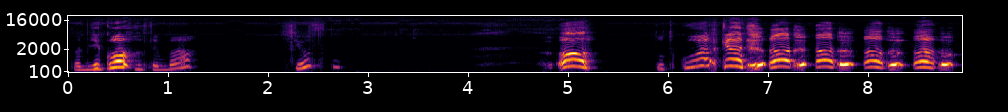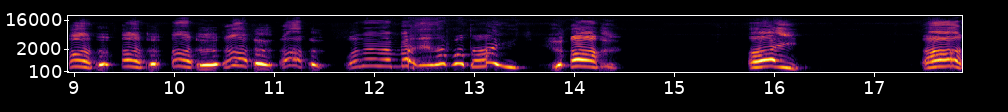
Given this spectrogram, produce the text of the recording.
Там нікого нема? Чесно? Тут курка. Вони на мене нападають. Ай! А!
